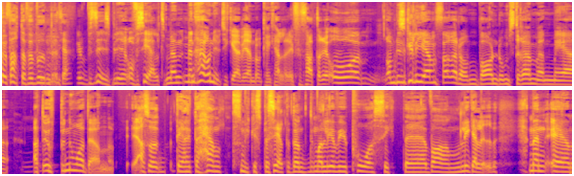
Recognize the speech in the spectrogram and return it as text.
Författarförbundet, ja. precis blir officiellt. Men, men här och nu tycker jag vi ändå kan kalla dig författare. Och om du skulle jämföra då barndomsdrömmen med att uppnå den. Alltså, det har inte hänt så mycket speciellt utan man lever ju på sitt eh, vanliga liv. Men eh,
